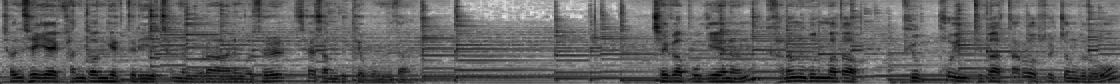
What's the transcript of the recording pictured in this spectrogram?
전 세계 관광객들이 찾는구나 하는 것을 새삼 느껴봅니다. 제가 보기에는 가는 곳마다 뷰 포인트가 따로 없을 정도로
